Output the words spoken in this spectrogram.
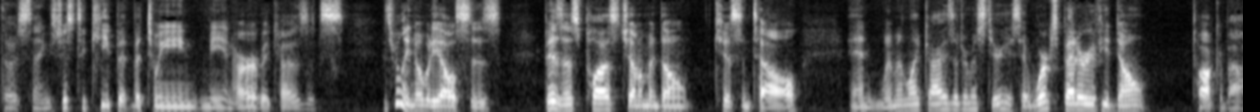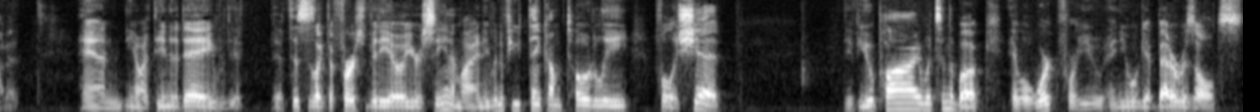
those things just to keep it between me and her because it's it's really nobody else's business. Plus, gentlemen don't kiss and tell, and women like guys that are mysterious. It works better if you don't talk about it. And you know, at the end of the day, if if this is like the first video you're seeing of mine, even if you think I'm totally full of shit, if you apply what's in the book, it will work for you, and you will get better results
